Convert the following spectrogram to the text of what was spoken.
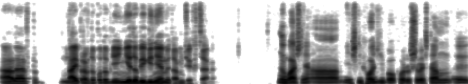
ale najprawdopodobniej nie dobiegniemy tam, gdzie chcemy. No właśnie, a jeśli chodzi, bo poruszyłeś tam y,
